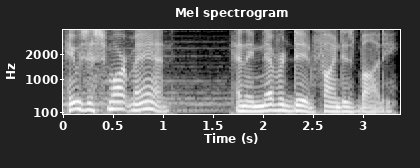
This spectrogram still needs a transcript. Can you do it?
He was a smart man, and they never did find his body.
